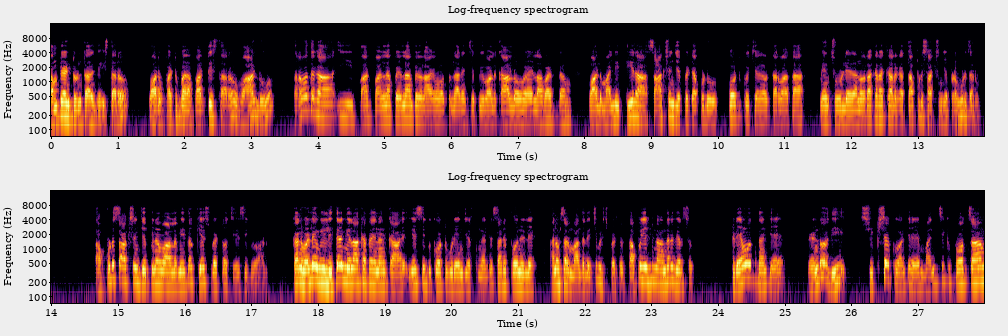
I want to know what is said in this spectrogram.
కంప్లైంట్ ఉంటారో ఇస్తారో వారు పట్టు పట్టిస్తారో వాళ్ళు తర్వాతగా ఈ పళ్ళ పెళ్ళాం పిల్లలు ఆగమవుతున్నారని చెప్పి వాళ్ళు కాళ్ళు వెళ్ళబడడం వాళ్ళు మళ్ళీ తీరా సాక్ష్యం చెప్పేటప్పుడు కోర్టుకు వచ్చిన తర్వాత మేము చూడలేదనో రకరకాలుగా తప్పుడు సాక్ష్యం చెప్పడం కూడా జరుగుతుంది. తప్పుడు సాక్ష్యం చెప్పిన వాళ్ళ మీద కేసు పెట్టవచ్చు ఏసీబీ వాళ్ళు. కానీ మళ్ళీ వీళ్ళిద్దరు మిలాఖత్ అయినాక ఏసీబీ కోర్టు కూడా ఏం చేస్తుందంటే సరే పోనీలే అని ఒకసారి మందలిచ్చి విడిచిపెడుతుంది తప్పు చేసిన అందరికీ తెలుసు. ఇక్కడ ఏమవుతుందంటే రెండోది శిక్షకు అంటే మంచికి ప్రోత్సాహం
